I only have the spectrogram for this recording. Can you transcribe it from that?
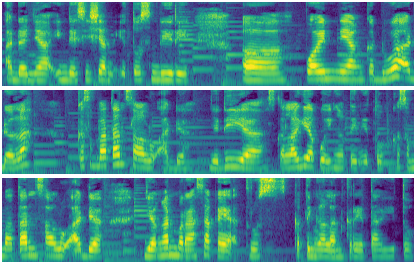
adanya indecision itu sendiri. Uh, poin yang kedua adalah kesempatan selalu ada. Jadi ya sekali lagi aku ingetin itu kesempatan selalu ada. Jangan merasa kayak terus ketinggalan kereta gitu.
